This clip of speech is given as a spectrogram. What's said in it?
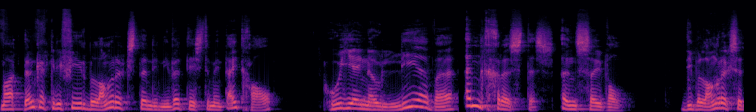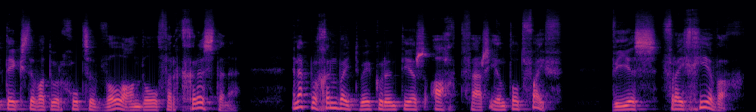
maar ek dink ek het die 4 belangrikste in die Nuwe Testament uitgehaal hoe jy nou lewe in Christus in sy wil. Die belangrikste tekste wat oor God se wil handel vir Christene. En ek begin by 2 Korintiërs 8 vers 1 tot 5. Wees vrygewig.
